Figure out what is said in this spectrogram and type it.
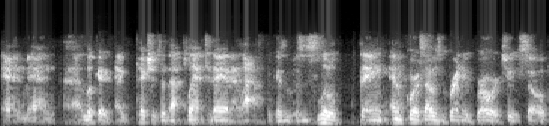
And man, I look at, at pictures of that plant today and I laugh because it was this little thing. And of course, I was a brand new grower too. So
